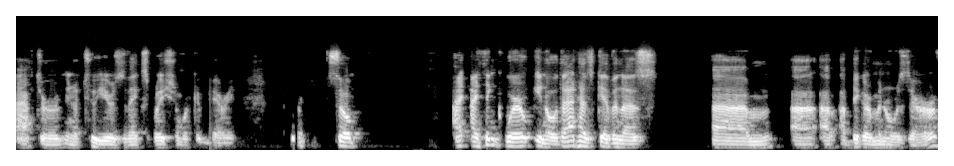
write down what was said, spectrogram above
after you know two years of exploration work at Berry. So I, I think we're, you know, that has given us um, a, a, bigger mineral reserve,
